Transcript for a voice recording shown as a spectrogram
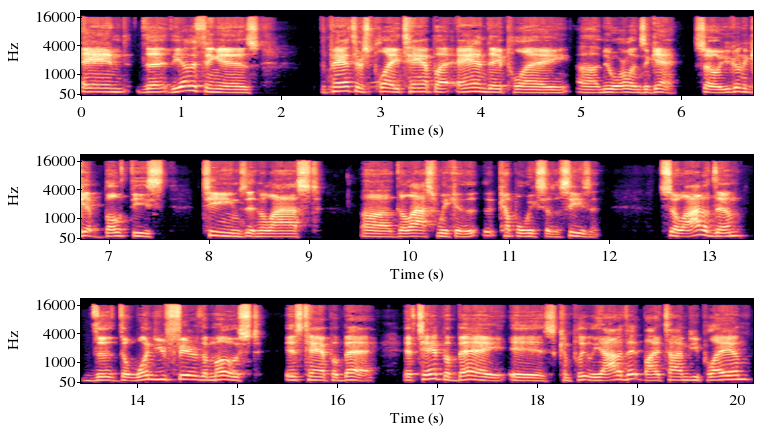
and the the other thing is the Panthers play Tampa and they play uh, New Orleans again. So you're going to get both these teams in the last uh, the last week of the couple weeks of the season. So out of them, the the one you fear the most is Tampa Bay. If Tampa Bay is completely out of it by the time you play them,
